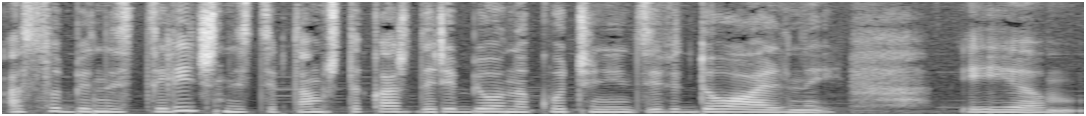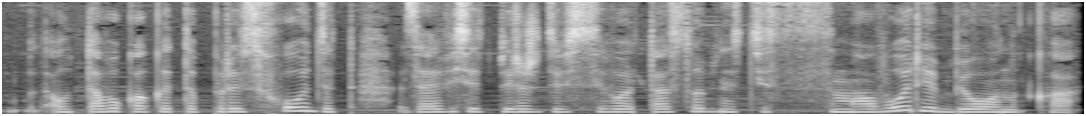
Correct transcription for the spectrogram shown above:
особенностей личности, потому что каждый ребенок очень индивидуальный. И от того, как это происходит, зависит прежде всего от особенностей самого ребенка,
